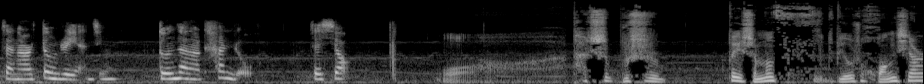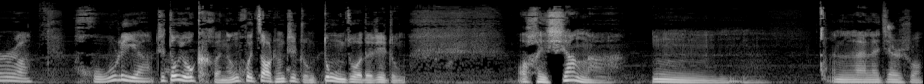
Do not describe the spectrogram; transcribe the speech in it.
在那儿瞪着眼睛，蹲在那儿看着我，在笑。哇，他是不是被什么，比如说黄仙儿啊、狐狸啊，这都有可能会造成这种动作的这种，哇，很像啊，嗯，来来接着说。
